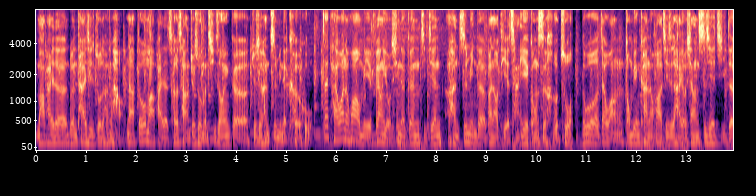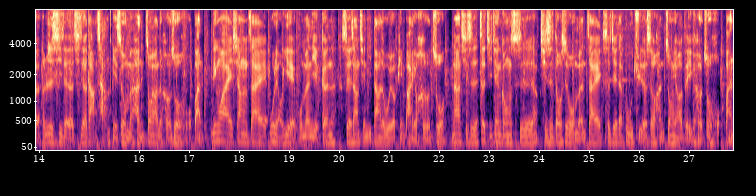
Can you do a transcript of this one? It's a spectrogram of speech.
马牌的轮胎其实做得很好。那德国马牌的车厂就是我们其中一个就是很知名的客户。在台湾的话，我们也非常有幸的跟几间很知名的半导体的产业公司合作。如果再往东边看的话，其实还有像世界级的日系的汽车大厂，也是我们很重要的合作伙伴。另外，像在物流业，我们也跟世界上前几大的物流品牌有合作。那其实这几间公司其实都是我们在世界在布局的时候很重要的一个合作伙伴。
